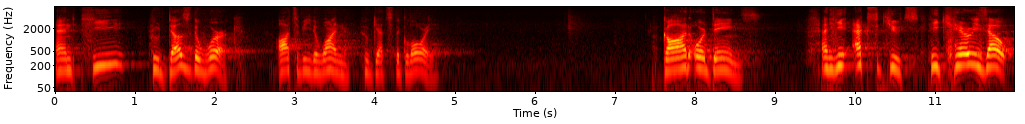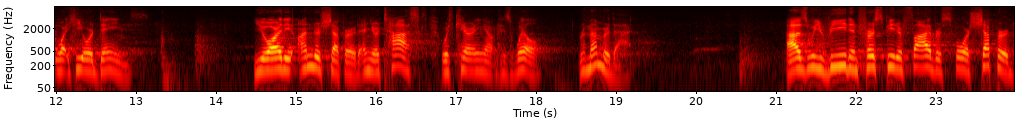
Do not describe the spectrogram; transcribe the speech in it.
And He who does the work ought to be the one who gets the glory. God ordains and he executes, he carries out what he ordains. You are the under shepherd, and you're tasked with carrying out his will. Remember that. As we read in 1 Peter 5, verse 4, shepherd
